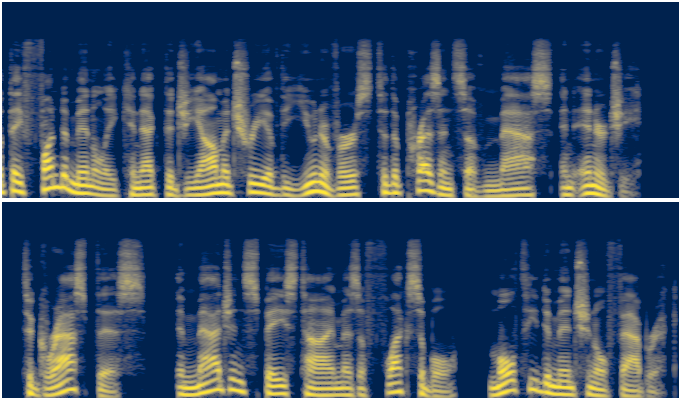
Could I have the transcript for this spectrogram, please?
but they fundamentally connect the geometry of the universe to the presence of mass and energy. To grasp this, imagine space-time as a flexible, multi-dimensional fabric.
